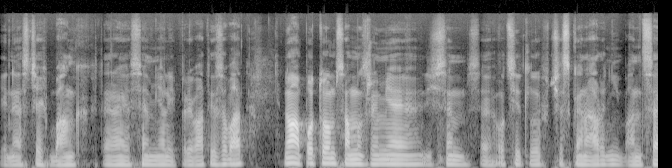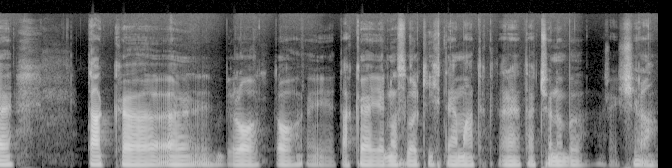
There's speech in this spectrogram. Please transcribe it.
jedné z těch bank, které se měly privatizovat. No a potom samozřejmě, když jsem se ocitl v České národní bance, tak eh, bylo to také jedno z velkých témat, které ta ČNB řešila.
